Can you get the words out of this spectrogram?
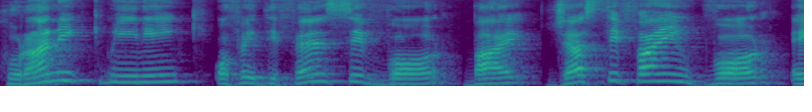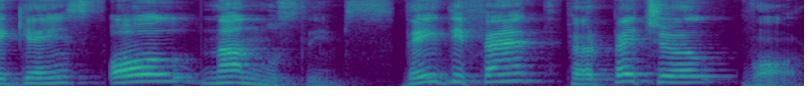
Quranic meaning of a defensive war by justifying war against all non Muslims. They defend perpetual war.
